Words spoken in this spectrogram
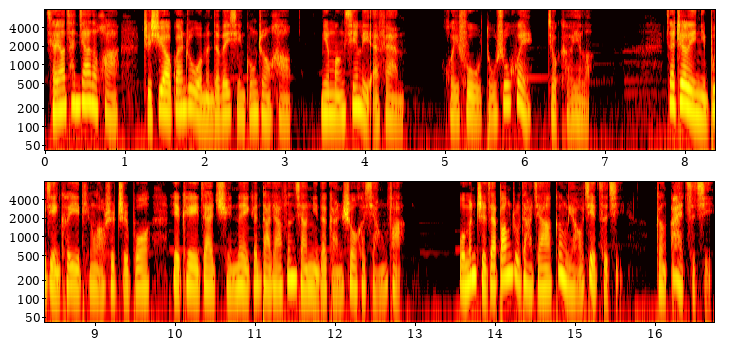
想要参加的话，只需要关注我们的微信公众号“柠檬心理 FM”，回复“读书会”就可以了。在这里，你不仅可以听老师直播，也可以在群内跟大家分享你的感受和想法。我们旨在帮助大家更了解自己，更爱自己。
